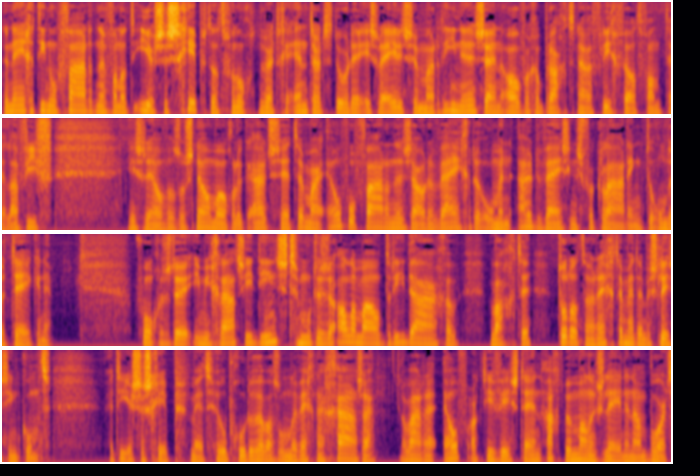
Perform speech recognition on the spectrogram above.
De 19 opvarenden van het Ierse schip dat vanochtend werd geënterd door de Israëlische marine zijn overgebracht naar het vliegveld van Tel Aviv. Israël wil zo snel mogelijk uitzetten, maar 11 opvarenden zouden weigeren om een uitwijzingsverklaring te ondertekenen. Volgens de immigratiedienst moeten ze allemaal drie dagen wachten totdat een rechter met een beslissing komt. Het Ierse schip met hulpgoederen was onderweg naar Gaza. Er waren elf activisten en acht bemanningsleden aan boord.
